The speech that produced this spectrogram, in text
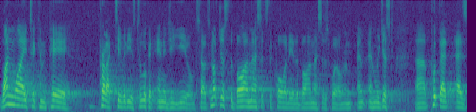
one way to compare productivity is to look at energy yield. So it's not just the biomass, it's the quality of the biomass as well. And, and, and we just uh, put that as,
